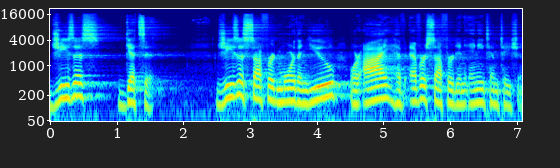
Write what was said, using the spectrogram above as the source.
Jesus gets it. Jesus suffered more than you or I have ever suffered in any temptation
